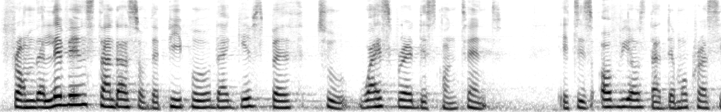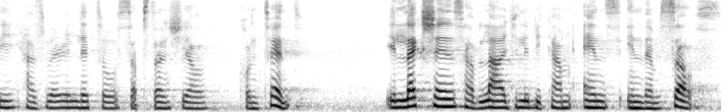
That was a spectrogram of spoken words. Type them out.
From the living standards of the people that gives birth to widespread discontent, it is obvious that democracy has very little substantial content. Elections have largely become ends in themselves.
